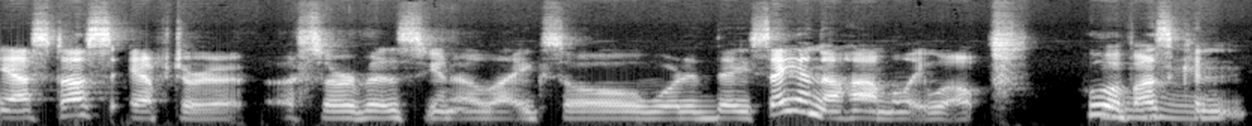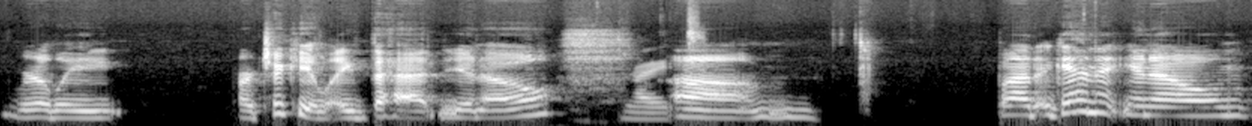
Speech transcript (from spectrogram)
asked us after a service, you know, like, so what did they say in the homily? Well, who mm-hmm. of us mm-hmm. can really articulate that, you know? Right. Um, but again, you know,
